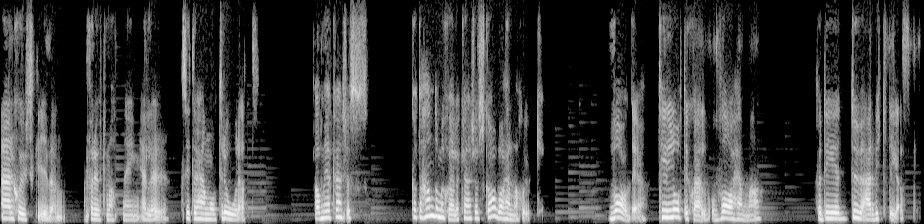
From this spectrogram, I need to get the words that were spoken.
är sjukskriven för utmattning eller sitter hemma och tror att ja, men jag kanske ska ta hand om mig själv, jag kanske ska vara hemma sjuk. Var det. Tillåt dig själv att vara hemma. För det, du är viktigast.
